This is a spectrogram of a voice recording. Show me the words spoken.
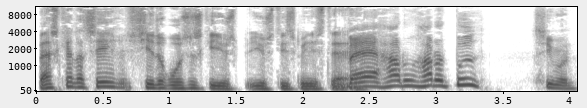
Hvad skal der til, siger det russiske just, justitsministerium? Hvad, har, du, har du et bud, Simon?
